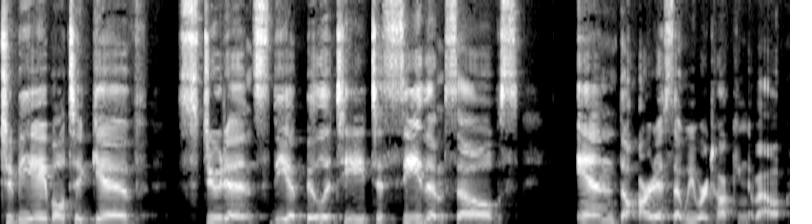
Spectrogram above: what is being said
to be able to give students the ability to see themselves in the artists that we were talking about.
